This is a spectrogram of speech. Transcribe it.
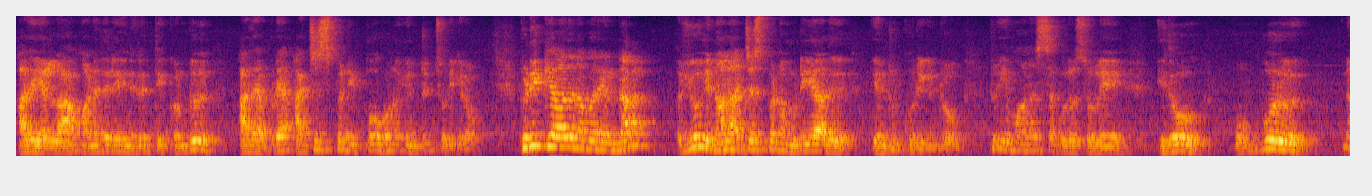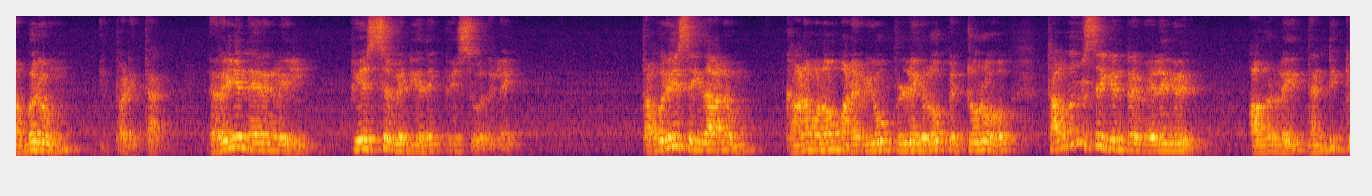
அதையெல்லாம் மனதிலே நிறுத்தி கொண்டு அதை அப்படியே அட்ஜஸ்ட் பண்ணி போகணும் என்று சொல்கிறோம். பிடிக்காத நபர் என்றால் ஐயோ என்னால் அட்ஜஸ்ட் பண்ண முடியாது என்று கூறுகின்றோம். பிரியமான சகோதர சொல்லே இதோ ஒவ்வொரு நபரும் இப்படித்தான். நிறைய நேரங்களில் பேச வேண்டியதை பேசுவதில்லை. தவறே செய்தாலும் கணவனோ மனைவியோ பிள்ளைகளோ பெற்றோரோ தவறு செய்கின்ற வேலைகள் அவர்களை தண்டிக்க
